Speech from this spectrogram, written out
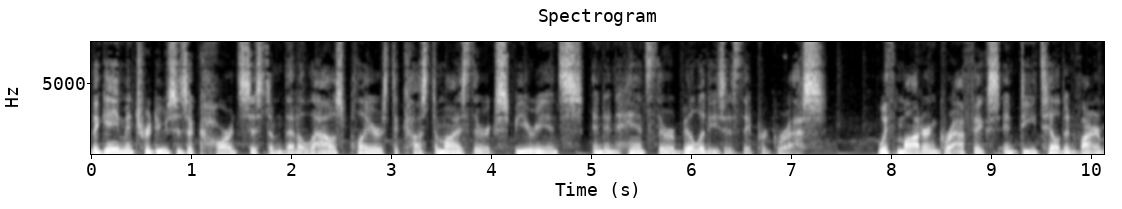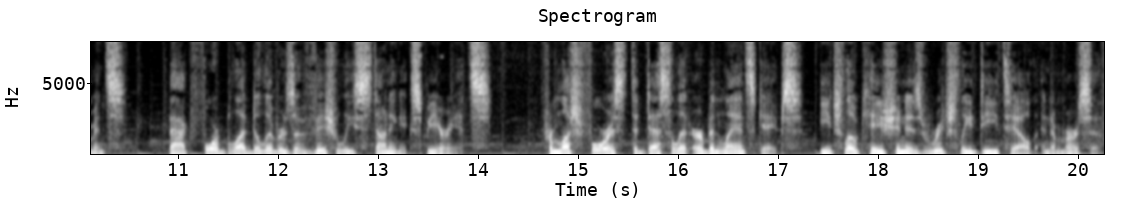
The game introduces a card system that allows players to customize their experience and enhance their abilities as they progress. With modern graphics and detailed environments, Back 4 Blood delivers a visually stunning experience. From lush forests to desolate urban landscapes, each location is richly detailed and immersive.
